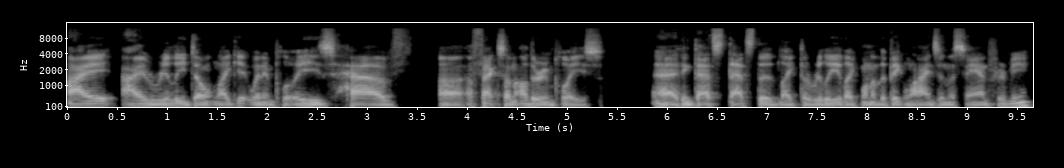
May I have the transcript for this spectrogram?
I I really don't like it when employees have uh, effects on other employees. I think that's that's the like the really like one of the big lines in the sand for me.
